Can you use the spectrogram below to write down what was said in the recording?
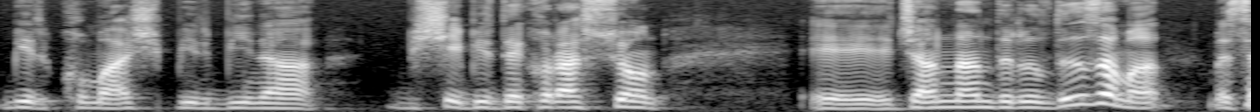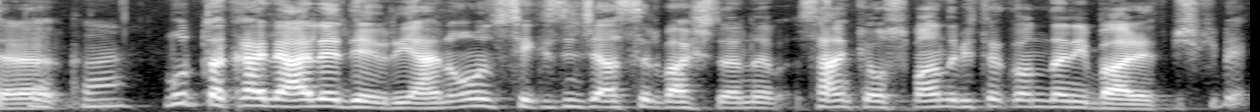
bir kumaş, bir bina, bir şey, bir dekorasyon e, canlandırıldığı zaman mesela mutlaka. mutlaka Lale Devri yani 18. asır başlarını sanki Osmanlı bir tek ondan ibaretmiş gibi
